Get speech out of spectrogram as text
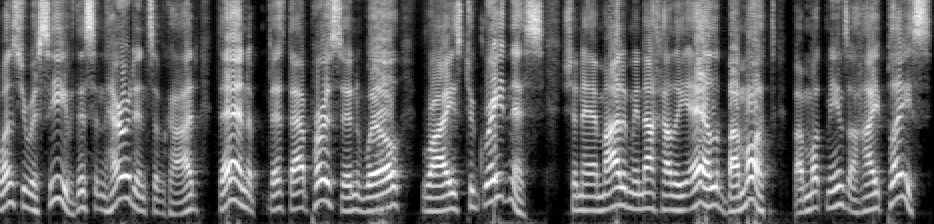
Once you receive this inheritance of God, then that, that person will rise to greatness. Bamot. Bamot means a high place.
